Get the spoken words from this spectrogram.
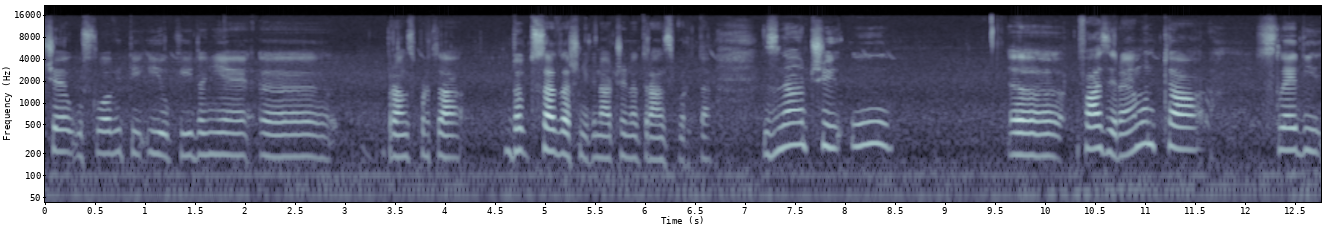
će usloviti i ukidanje e, transporta, do sadašnjeg načina transporta. Znači, u e, fazi remonta sledi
